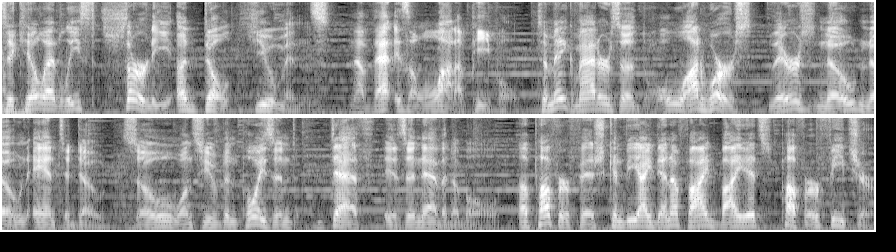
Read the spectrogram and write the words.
to kill at least 30 adult humans. Now that is a lot of people. To make matters a whole lot worse, there's no known antidote. So once you've been poisoned, death is inevitable. A pufferfish can be identified by its puffer feature.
